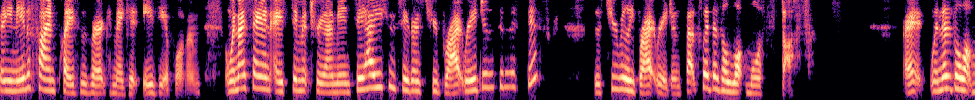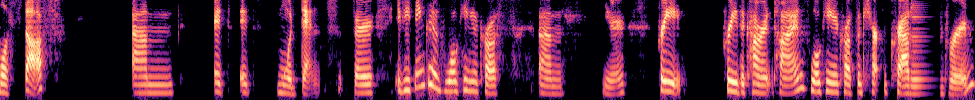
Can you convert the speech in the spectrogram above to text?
So you need to find places where it can make it easier for them. And when I say an asymmetry, I mean, see how you can see those two bright regions in this disk? There's two really bright regions. That's where there's a lot more stuff, right? When there's a lot more stuff, um, it, it's more dense. So if you think of walking across, um, you know, pre, pre the current times, walking across a crowded room,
